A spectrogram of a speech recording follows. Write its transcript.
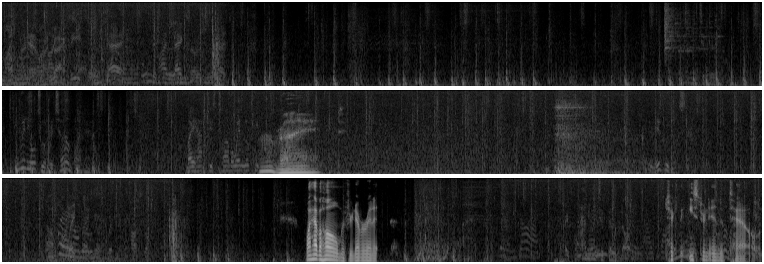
My legs are as lead. What am I to do? He really ought to have returned by now. Mayhap 'tis time I went looking for him. All right. couldn't live with myself. Why have a home if you're never in it? Check the eastern end of town.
